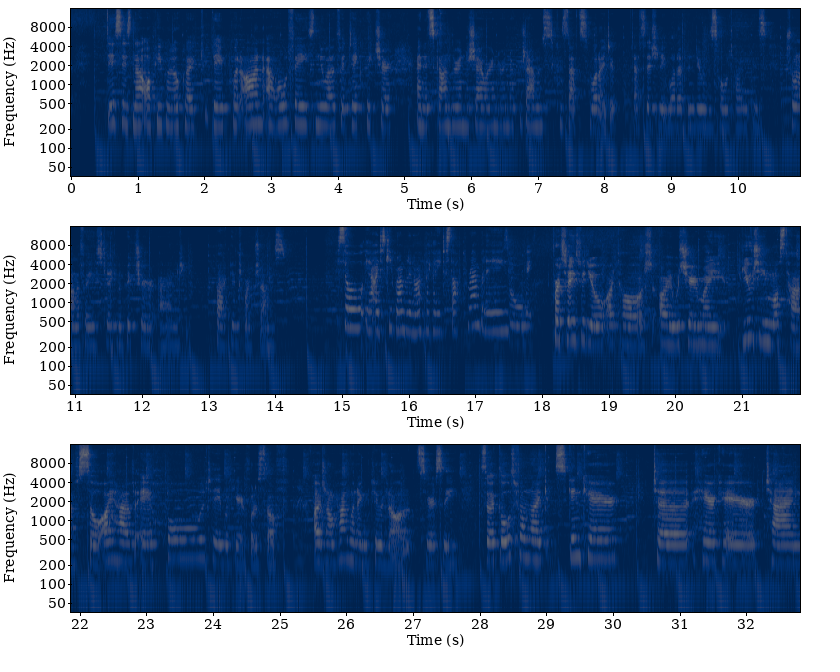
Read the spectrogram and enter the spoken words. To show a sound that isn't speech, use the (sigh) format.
This is not what people look like. They put on a whole face, new outfit, take a picture, and it's gone. They're in the shower and they're in their pajamas because that's what I do. That's literally what I've been doing this whole time is showing on a face, taking a picture, and back into my pajamas. So yeah, I just keep rambling on. Like I need to stop rambling. So for today's video, I thought I would share my beauty must-haves. So I have a whole table here full of stuff. I don't know how I'm going to include it all, seriously. So it goes from like skincare, to hair care, tan,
